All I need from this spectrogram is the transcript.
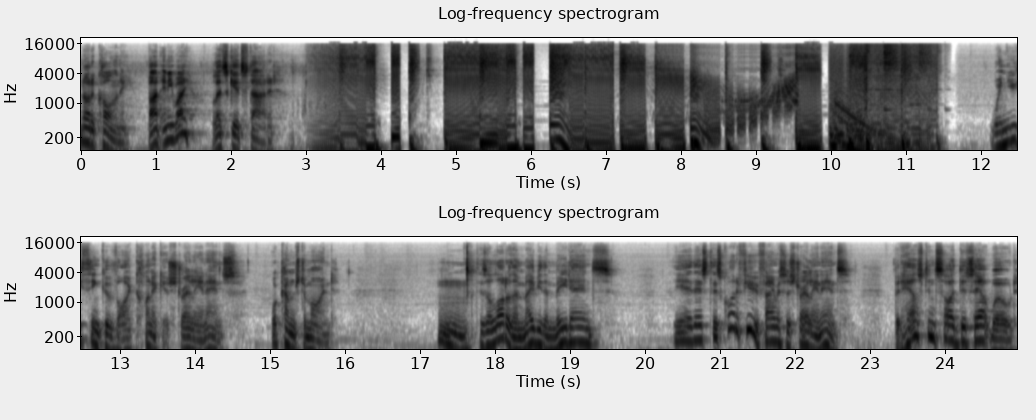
not a colony. But anyway, let's get started. When you think of iconic Australian ants, what comes to mind? Hmm, there's a lot of them. Maybe the meat ants. Yeah, there's there's quite a few famous Australian ants. But housed inside this outworld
